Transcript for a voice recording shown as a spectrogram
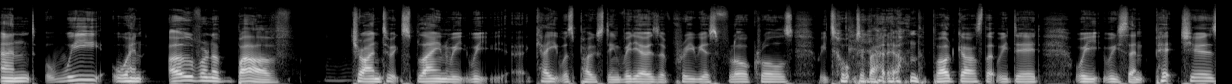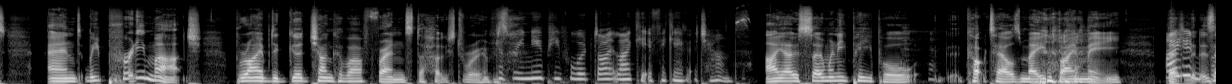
And we went over and above mm-hmm. trying to explain. We, we, uh, Kate was posting videos of previous floor crawls. We talked about it on the podcast that we did. We, we sent pictures and we pretty much bribed a good chunk of our friends to host rooms. Because we knew people would like it if they gave it a chance. I owe so many people cocktails made by me. I didn't.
